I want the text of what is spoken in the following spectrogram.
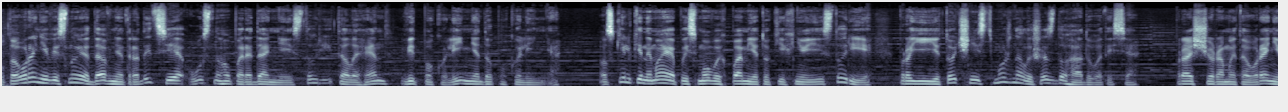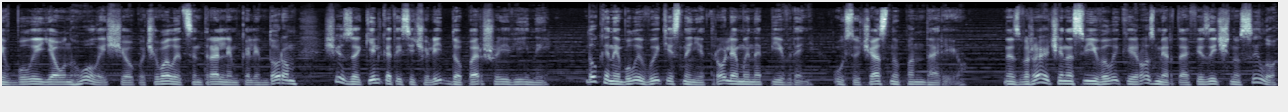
у Тауренів існує давня традиція усного передання історій та легенд від покоління до покоління. Оскільки немає письмових пам'яток їхньої історії, про її точність можна лише здогадуватися. Пращурами тауренів були яунголи, що кочували центральним калімдором ще за кілька тисячоліть до Першої війни, доки не були витіснені тролями на південь у сучасну Пандарію. Незважаючи на свій великий розмір та фізичну силу,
